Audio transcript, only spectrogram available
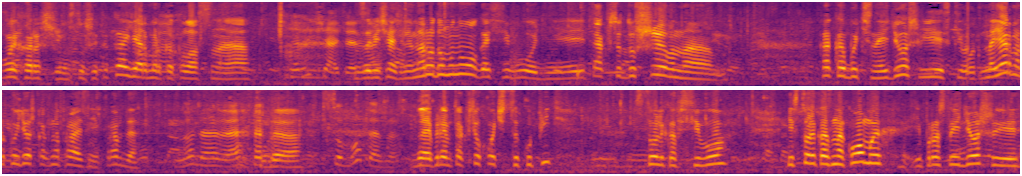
Ой, хорошо. Слушай, какая ярмарка классная. а. Замечательно. Замечательно. Народу много сегодня. И так все душевно. Как обычно, идешь в Ейске. Вот на ярмарку идешь как на праздник, правда? Ну да, да. Да. Суббота же. Да, и прям так все хочется купить. Столько всего. И столько знакомых. И просто идешь и...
